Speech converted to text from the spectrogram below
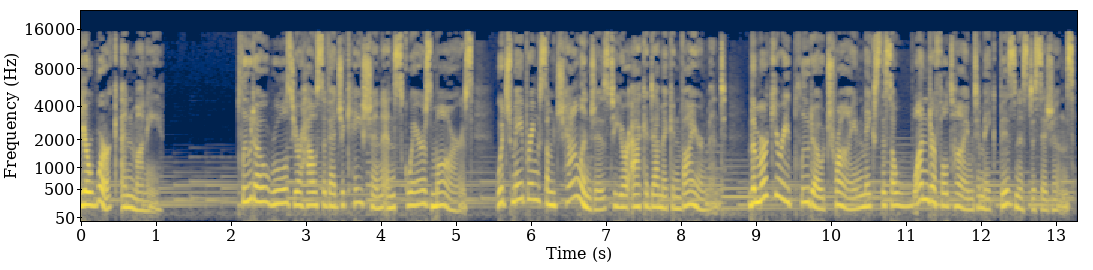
Your work and money. Pluto rules your house of education and squares Mars, which may bring some challenges to your academic environment. The Mercury Pluto trine makes this a wonderful time to make business decisions,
